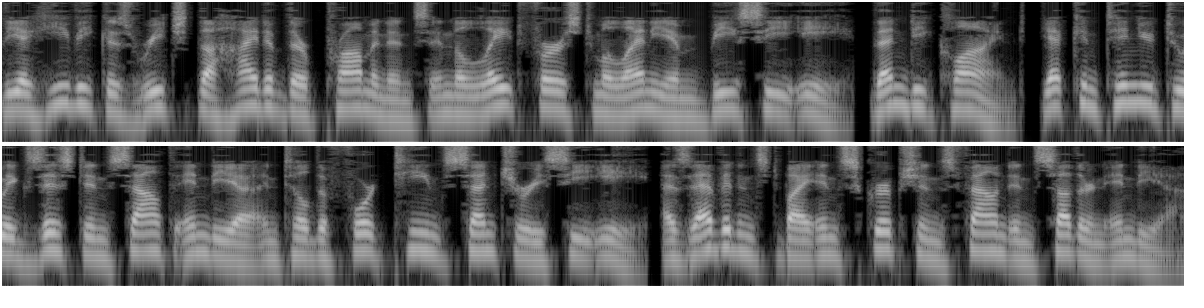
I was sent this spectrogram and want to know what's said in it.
The Ajivikas reached the height of their prominence in the late 1st millennium BCE, then declined, yet continued to exist in South India until the 14th century CE, as evidenced by inscriptions found in southern India.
